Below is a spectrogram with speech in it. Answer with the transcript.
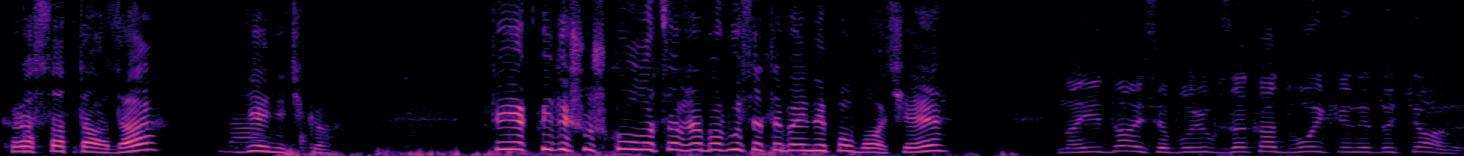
Красота, да? Да. Денечка. Ти як підеш у школу, це вже бабуся тебе й не побачить, е? Наїдайся, бо рюкзака двойки не дотягнеш.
